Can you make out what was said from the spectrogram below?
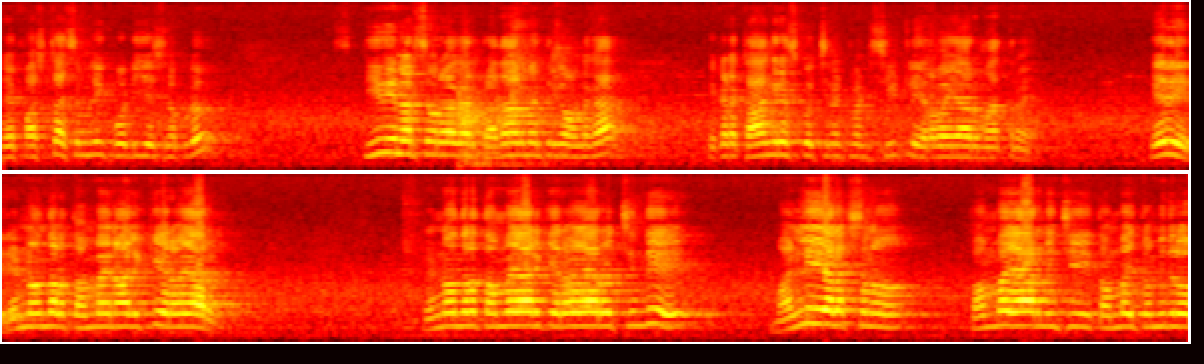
నేను ఫస్ట్ అసెంబ్లీకి పోటీ చేసినప్పుడు పివి నరసింహరావు గారు ప్రధానమంత్రిగా ఉండగా ఇక్కడ కాంగ్రెస్కి వచ్చినటువంటి సీట్లు ఇరవై ఆరు మాత్రమే. ఏది? రెండు వందల తొంభై నాలుగుకి ఇరవై ఆరు. రెండు వందల తొంభై ఆరుకి ఇరవై ఆరు వచ్చింది. మళ్ళీ ఎలక్షను తొంభై ఆరు నుంచి తొంభై తొమ్మిదిలో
